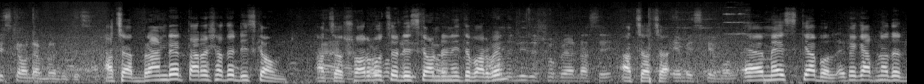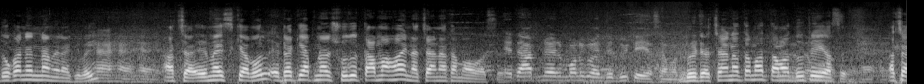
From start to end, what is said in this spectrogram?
ডিসকাউন্ট আমরা দিতেছি। আচ্ছা ব্র্যান্ডের তারের সাথে ডিসকাউন্ট আচ্ছা হ্যাঁ, সর্বোচ্চ ডিসকাউন্টে নিতে পারবেন। নিজস্ব ব্র্যান্ড আছে আচ্ছা আচ্ছা MS cable M S cable এটা কি আপনাদের দোকানের নামে নাকি ভাই? হ্যাঁ হ্যাঁ হ্যাঁ। আচ্ছা এম এস কেবল এটা কি আপনার শুধু তামা হয় না চায়না তামাও আছে? এটা আপনার মনে করেন যে দুইটাই আছে আমাদের। দুইটা চায়না তামা তামা দুটোই আছে হ্যাঁ, আচ্ছা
